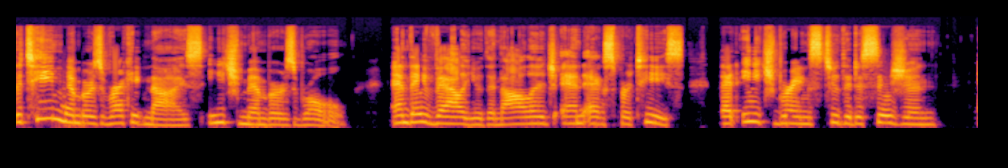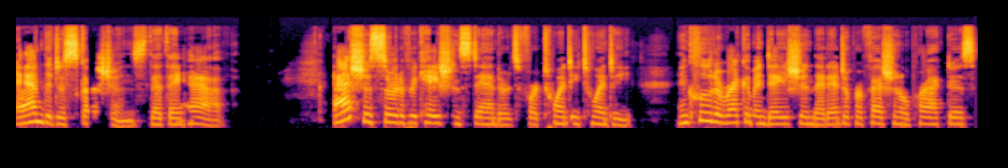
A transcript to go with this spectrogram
the team members recognize each member's role and they value the knowledge and expertise that each brings to the decision and the discussions that they have. ASHA's certification standards for 2020 include a recommendation that interprofessional practice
